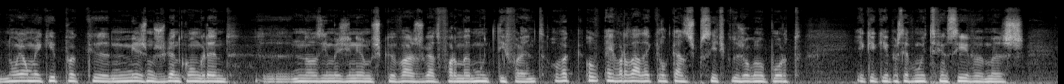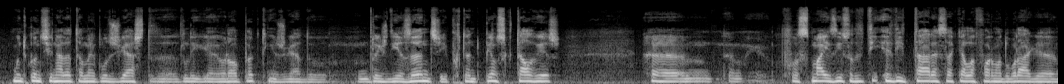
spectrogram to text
Não é uma equipa que, mesmo jogando com um grande, eh, nós imaginemos que vai jogar de forma muito diferente. É verdade aquele caso específico do jogo no Porto, e que a equipa esteve muito defensiva, mas muito condicionada também pelo desgaste de, de Liga Europa, que tinha jogado dois dias antes, e portanto penso que talvez fosse mais isso, a ditar essa aquela forma do Braga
